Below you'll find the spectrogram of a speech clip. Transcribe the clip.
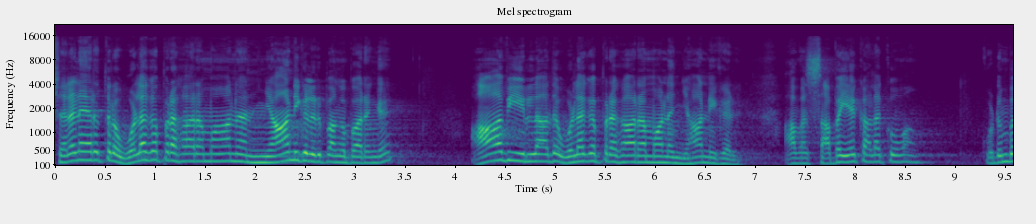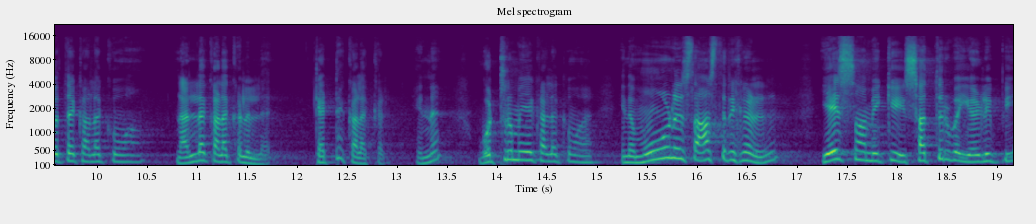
சில நேரத்தில் உலக பிரகாரமான ஞானிகள் இருப்பாங்க பாருங்க. ஆவி இல்லாத உலக பிரகாரமான ஞானிகள். அவன் சபையை கலக்குவான் குடும்பத்தை கலக்குவான். நல்ல கலக்கல் இல்லை கெட்ட கலக்கல். என்ன? ஒற்றுமையை கலக்குவான். இந்த மூணு சாஸ்திரிகள் ஏசாமிக்கு சத்ருவை எழுப்பி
